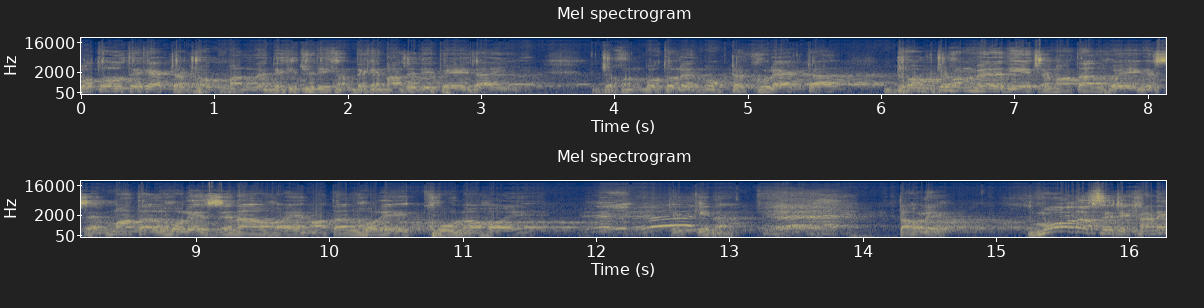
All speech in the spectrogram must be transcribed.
বোতল থেকে একটা ঢোক মারলে দেখি যদি এখান থেকে না যদি পেয়ে যাই। যখন বোতলের মুখটা খুলে একটা ঢোক যখন মেরে দিয়েছে, মাতাল হয়ে গেছে। মাতাল হলে জেনাও হয়, মাতাল হলে খুনও হয়। ঠিক কিনা তাহলে মদ আছে যেখানে,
